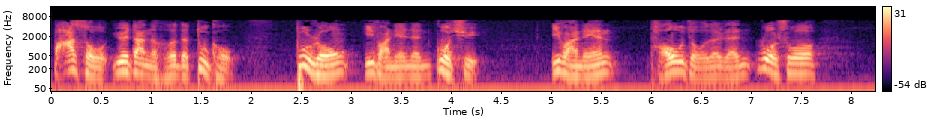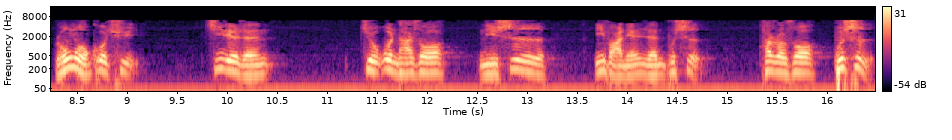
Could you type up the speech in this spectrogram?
把守约旦河的渡口，不容以法莲人过去。以法莲逃走的人若说容我过去，基列人就问他说：“你是以法莲人不是？”他说：“说不是。”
